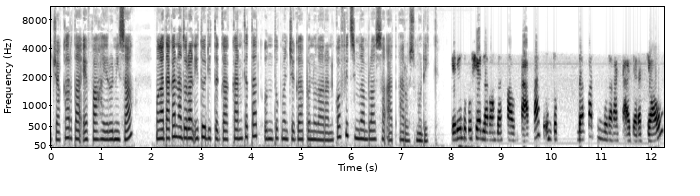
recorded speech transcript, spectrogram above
Jakarta Eva Hairunisa mengatakan aturan itu ditegakkan ketat untuk mencegah penularan COVID-19 saat arus mudik. Jadi untuk usia 18 tahun ke atas untuk dapat menggunakan KA jarak jauh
